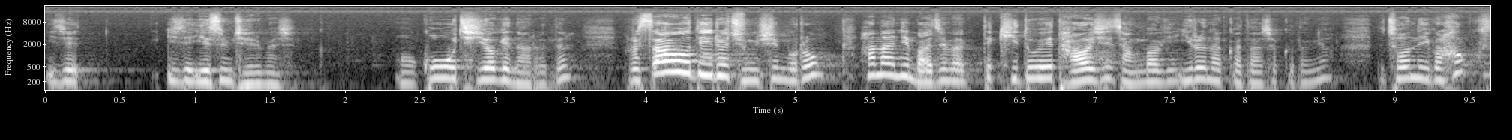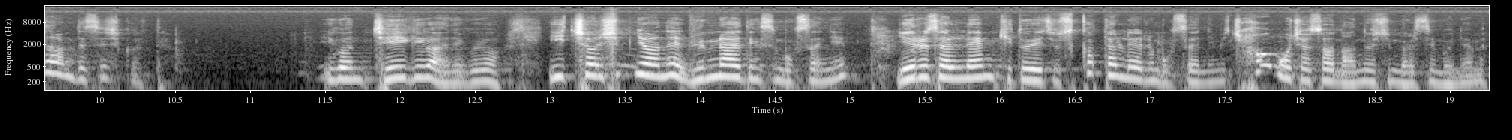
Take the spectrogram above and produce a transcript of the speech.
이제 이제 예수님 재림하시는 거. 어, 그 지역의 나라들. 그리고 사우디를 중심으로 하나님 마지막 때 기도의 다윗이 장막이 일어날 거다 하셨거든요. 저는 이걸 한국 사람들 쓰실 것 같아요. 이건 제 얘기가 아니고요. 2010년에 릭라이딩스 목사님, 예루살렘 기도의 주 스카탈레르 목사님이 처음 오셔서 나누신 말씀이 뭐냐면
